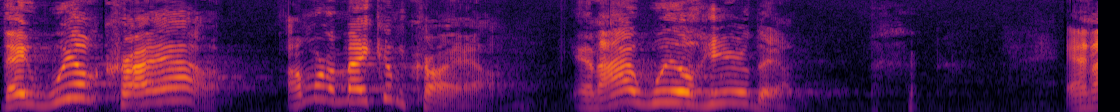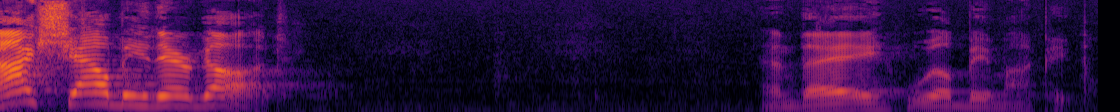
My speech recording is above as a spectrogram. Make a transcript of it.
they will cry out. I'm going to make them cry out. And I will hear them. and I shall be their God. And they will be my people.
